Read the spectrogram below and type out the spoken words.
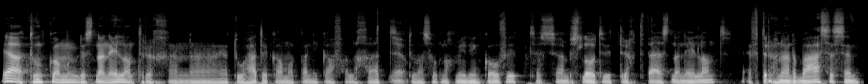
Ja, toen kwam ik dus naar Nederland terug. En eh, ja, toen had ik al mijn paniekafvallen gehad. Ja. Toen was ook nog midden in COVID. Dus we besloten weer terug te wijzen naar Nederland. Even terug naar de basis. En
